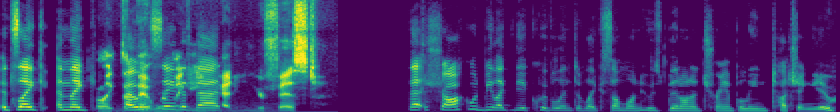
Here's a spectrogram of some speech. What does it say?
It's like, and like, like I would say where that like, you that- your fist. that shock would be like the equivalent of like someone who's been on a trampoline touching you.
